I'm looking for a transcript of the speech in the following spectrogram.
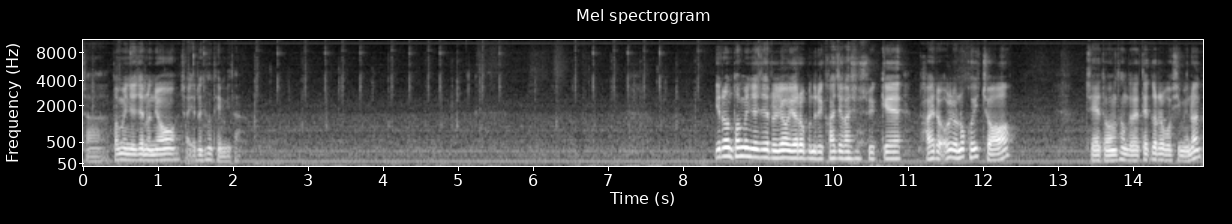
자, 도면 예제는요, 자, 이런 형태입니다. 이런 도면 예제를요, 여러분들이 가져가실 수 있게 파일을 올려놓고 있죠. 제 동영상들의 댓글을 보시면은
